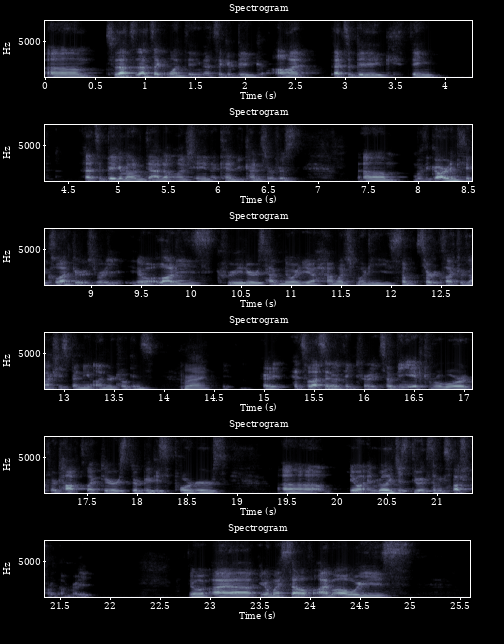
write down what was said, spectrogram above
Um, so that's that's like one thing. That's like a big on. That's a big thing. That's a big amount of data on chain that can be kind of surfaced. Um, with regarding to collectors, right? You know, a lot of these creators have no idea how much money some certain collectors are actually spending on their tokens. Right right? And so that's another thing, right? So being able to reward their top collectors, their biggest supporters, um, you know, and really just doing something special for them, right? You know, uh, you know, myself, I'm always,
